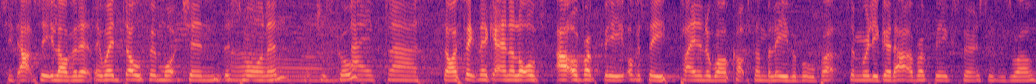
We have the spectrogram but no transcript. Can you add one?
She's absolutely loving it. They went dolphin watching this morning, which was cool. That is class. So I think they're getting a lot of out of rugby. Obviously, playing in the World Cup's unbelievable, but some really good out of rugby experiences as well.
